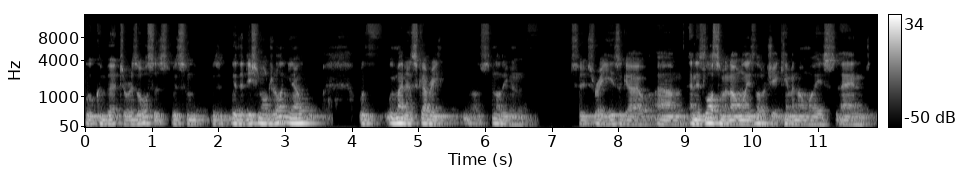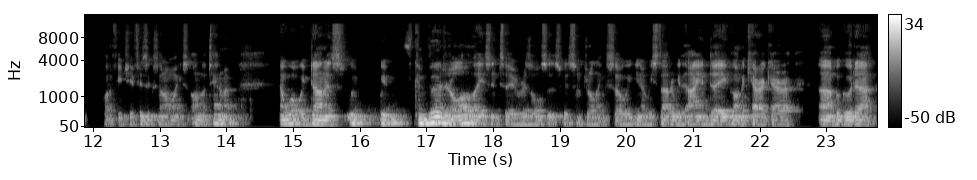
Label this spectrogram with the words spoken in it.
will convert to resources with some with additional drilling. You know, we've made a discovery not even two, three years ago, um, and there's lots of anomalies, a lot of geochem anomalies, and quite a few geophysics anomalies on the tenement. And what we've done is we've converted a lot of these into resources with some drilling. So we you know we started with A and D, gone to Karakara, uh, Bougouda,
